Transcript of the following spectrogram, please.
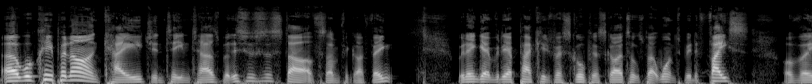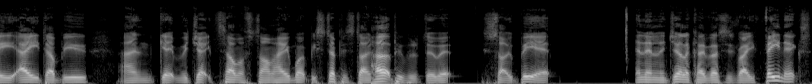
Uh, we'll keep an eye on Cage and Team Taz, but this was the start of something, I think. We then get a video package where Scorpio Sky talks about wanting to be the face of the AEW and get rejected time after time. Hey, won't be stepping stone, hurt people to do it. So be it. And then Angelico versus Rey Fenix.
